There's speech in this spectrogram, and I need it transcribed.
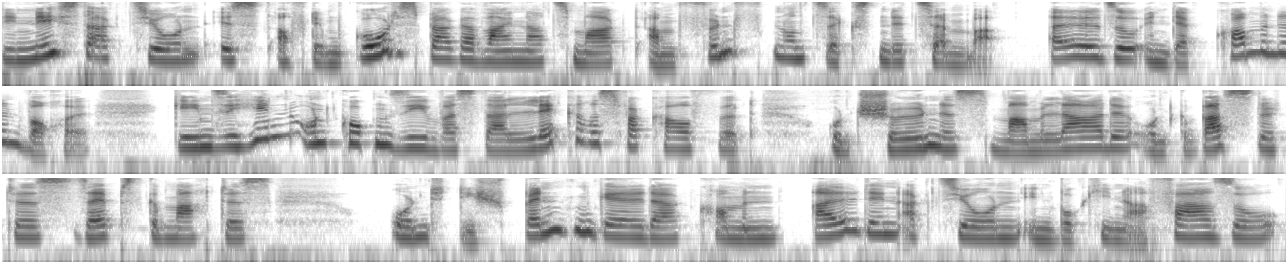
Die nächste Aktion ist auf dem Godesberger Weihnachtsmarkt am 5. und 6. Dezember. Also in der kommenden Woche gehen Sie hin und gucken Sie, was da leckeres verkauft wird und schönes Marmelade und gebasteltes, selbstgemachtes und die Spendengelder kommen all den Aktionen in Burkina Faso,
